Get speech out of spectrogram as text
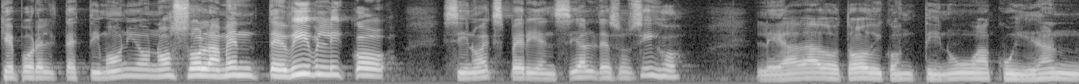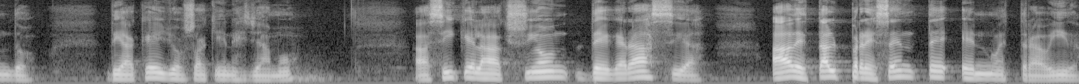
que por el testimonio no solamente bíblico, sino experiencial de sus hijos, le ha dado todo y continúa cuidando de aquellos a quienes llamó. Así que la acción de gracia ha de estar presente en nuestra vida.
